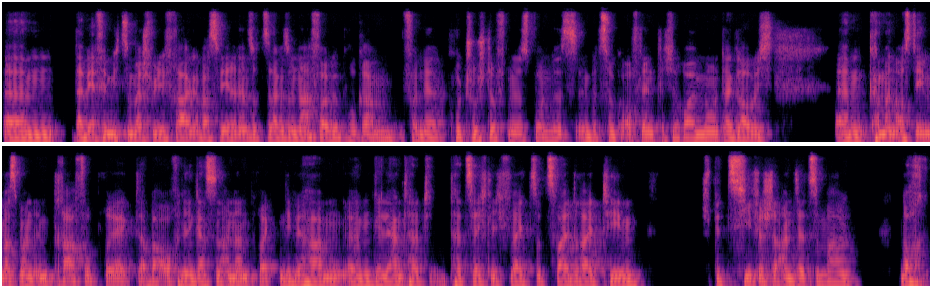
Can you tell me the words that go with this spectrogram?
Ähm, da wäre für mich zum Beispiel die Frage, was wäre denn sozusagen so ein Nachfolgeprogramm von der Kulturstiftung des Bundes in Bezug auf ländliche Räume? Und da glaube ich, ähm, kann man aus dem, was man im Trafo-Projekt, aber auch in den ganzen anderen Projekten, die wir haben, ähm, gelernt hat, tatsächlich vielleicht so zwei, drei Themen, spezifische Ansätze mal noch,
